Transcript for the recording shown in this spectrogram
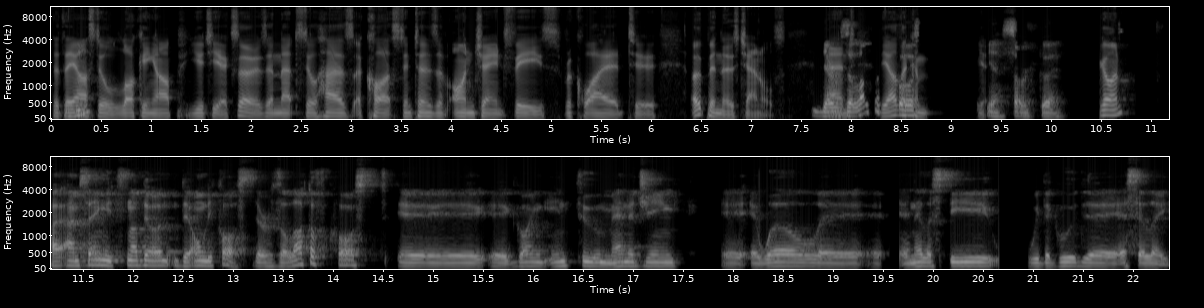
that they mm-hmm. are still locking up UTXOs, and that still has a cost in terms of on chain fees required to open those channels. There's and a lot of the other com- yeah. yeah, sorry, go ahead. Go on. I, am saying it's not the, the only cost. There's a lot of cost uh, uh, going into managing a, a well, uh, an LSP with a good uh, SLA.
